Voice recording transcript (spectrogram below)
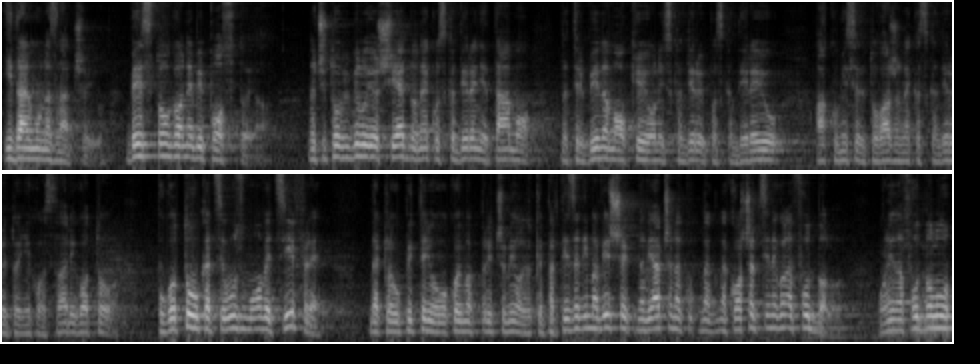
i daju mu na značaju. Bez toga on ne bi postojao. Znači, to bi bilo još jedno neko skandiranje tamo na tribinama, ok, oni skandiraju pa skandiraju, ako misle da je to važno, neka skandiraju, to je njihova stvar i gotovo. Pogotovo kad se uzmu ove cifre, dakle, u pitanju o kojima priča Milo. Dakle, Partizan ima više navijača na, na, na košarci nego na futbalu. Oni na futbolu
